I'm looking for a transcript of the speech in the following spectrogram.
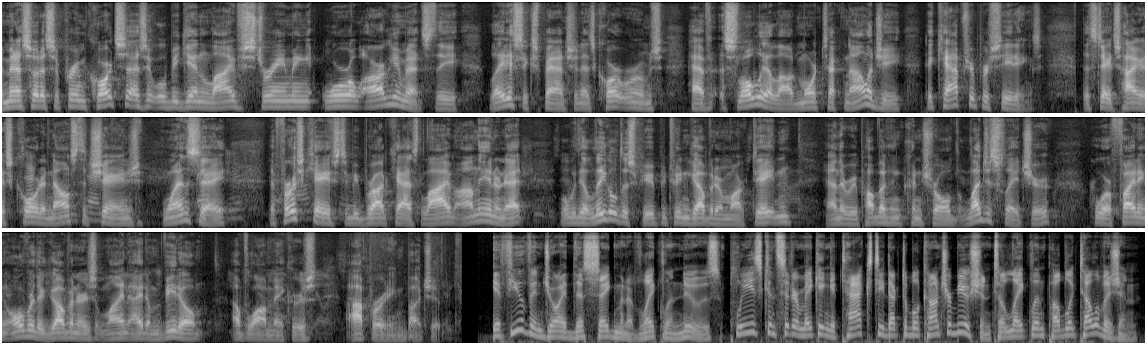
The Minnesota Supreme Court says it will begin live streaming oral arguments, the latest expansion as courtrooms have slowly allowed more technology to capture proceedings. The state's highest court announced the change Wednesday. The first case to be broadcast live on the internet will be the legal dispute between Governor Mark Dayton and the Republican-controlled legislature, who are fighting over the governor's line item veto of lawmakers' operating budget. If you've enjoyed this segment of Lakeland News, please consider making a tax-deductible contribution to Lakeland Public Television.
